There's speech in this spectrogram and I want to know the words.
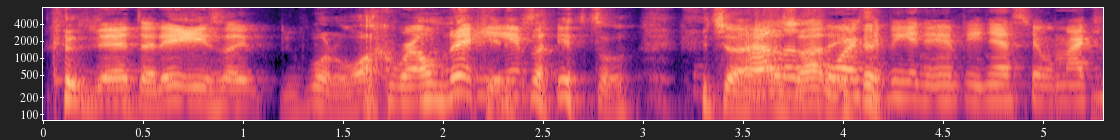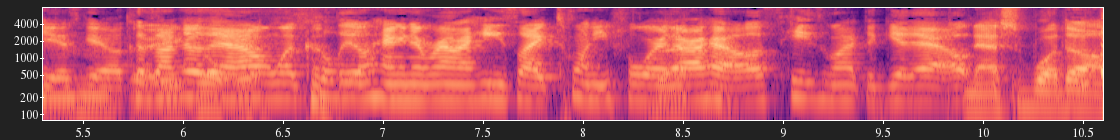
Because at that age, like you want to walk around naked. It's like, so I look forward to being an empty nester when my kids out because I know go, that I don't want Khalil hanging around. He's like 24 in our house. He's going to have to get out. And that's what um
